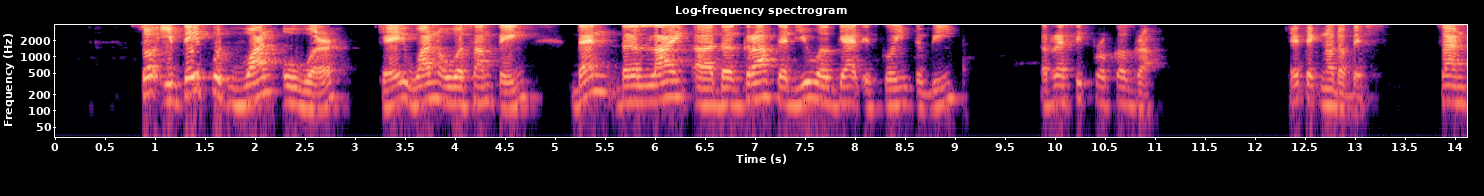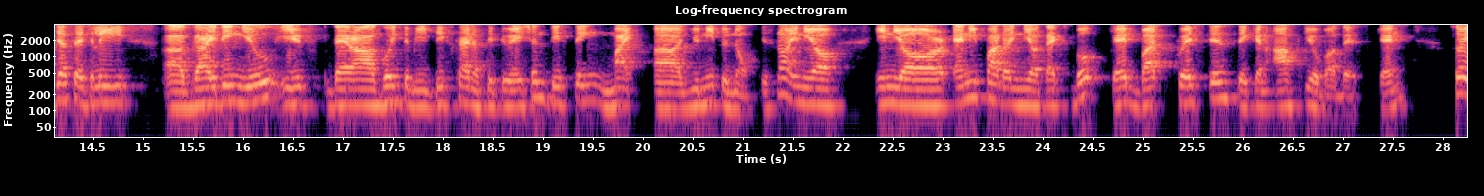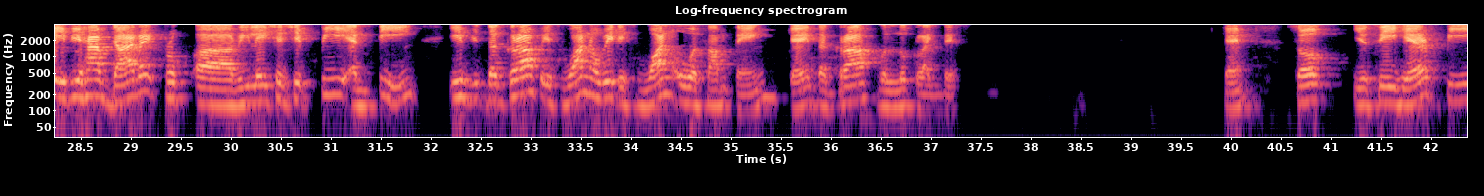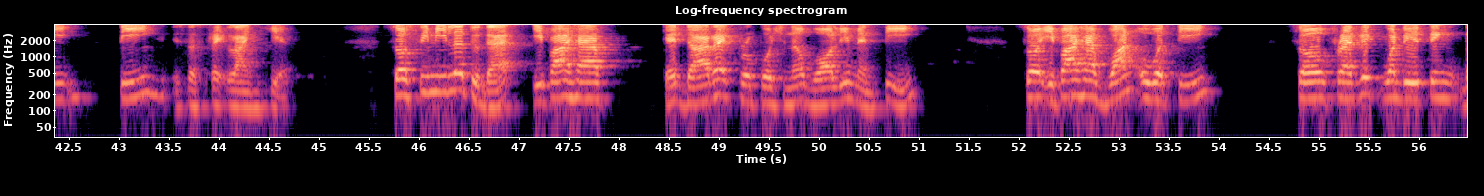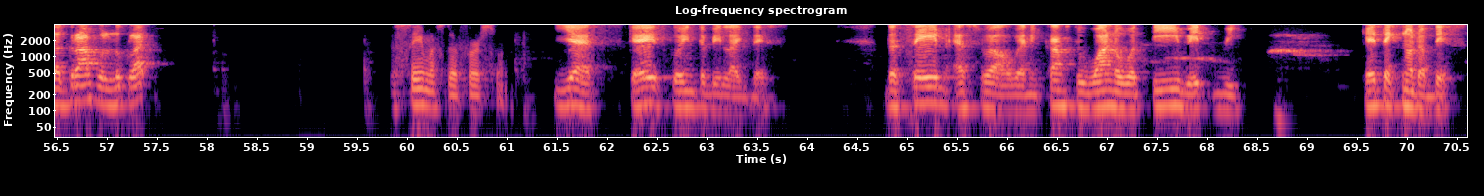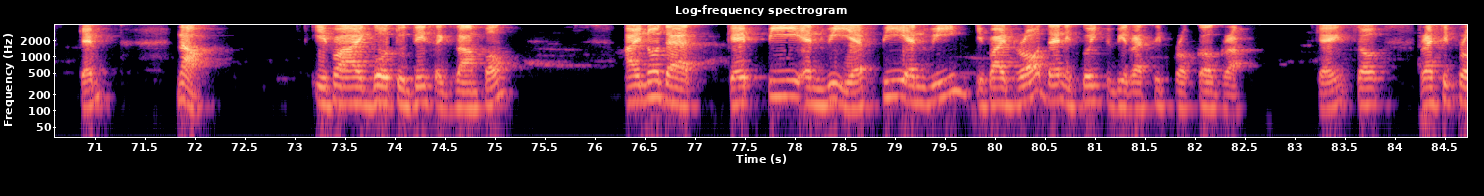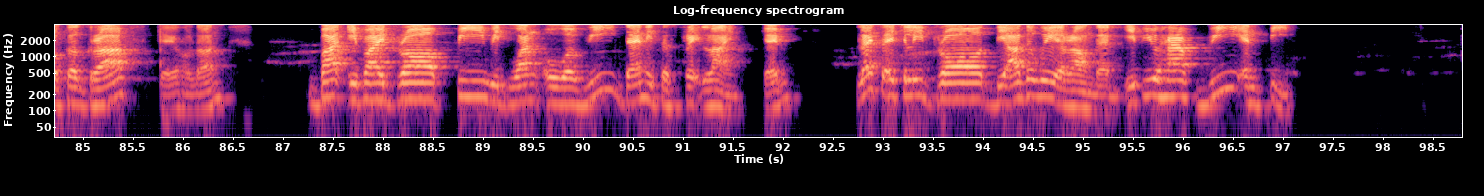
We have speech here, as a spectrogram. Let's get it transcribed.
So if they put 1 over, okay, 1 over something, then the line, uh, the graph that you will get is going to be a reciprocal graph. Okay, take note of this. So I'm just actually uh, guiding you if there are going to be this kind of situation, this thing might, uh, you need to know. It's not in your, in your, any part in your textbook, okay, but questions they can ask you about this, okay. So if you have direct uh, relationship P and T, if the graph is one of it is one over something, okay, the graph will look like this. Okay, so you see here, P, T is a straight line here. So similar to that, if I have okay, direct proportional volume and T, so if I have 1 over T, so Frederick, what do you think the graph will look like? The same as the first one. Yes, okay, it's going to be like this. The same as well when it comes to 1 over t with v. Okay, take note of this. Okay. Now, if I go to this example, I know that okay, P and V, yeah, P and V, if I draw, then it's going to be reciprocal graph. Okay, so reciprocal graph, okay, hold on. But if I draw P with 1 over V, then it's a straight line, okay? Let's actually draw the other way around then. If you have V and P,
